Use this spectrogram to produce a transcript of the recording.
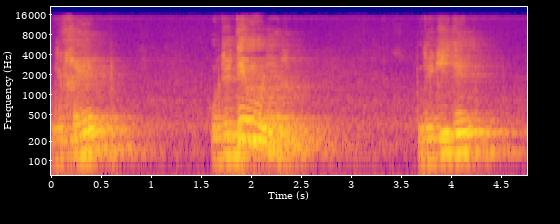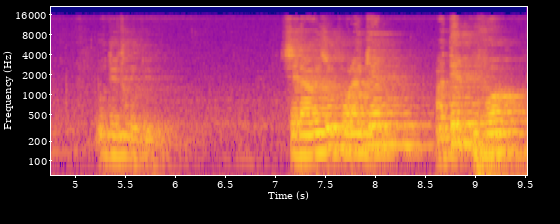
de créer ou de démolir, de guider ou de tromper. C'est la raison pour laquelle un tel pouvoir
